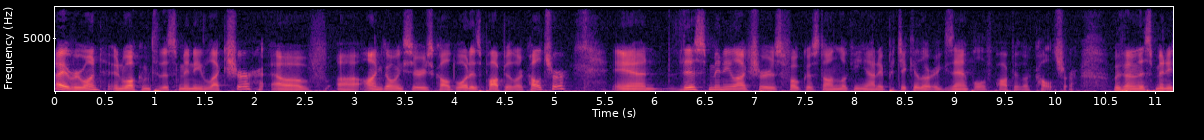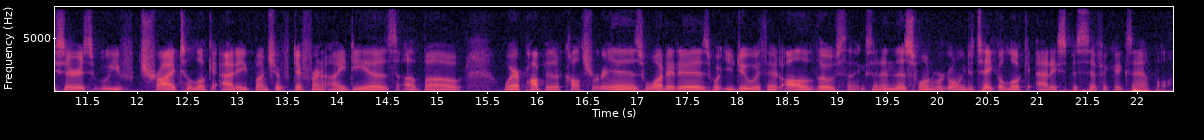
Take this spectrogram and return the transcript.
Hi everyone, and welcome to this mini lecture of uh, ongoing series called What is Popular Culture? And this mini lecture is focused on looking at a particular example of popular culture. Within this mini series, we've tried to look at a bunch of different ideas about where popular culture is, what it is, what you do with it, all of those things. And in this one, we're going to take a look at a specific example.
